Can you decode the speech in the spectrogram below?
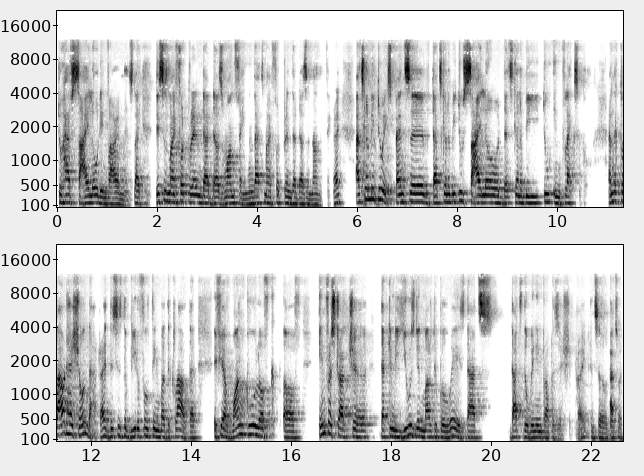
to have siloed environments. Like this is my footprint that does one thing, and that's my footprint that does another thing, right? That's going to be too expensive. That's going to be too siloed. That's going to be too inflexible. And the cloud has shown that, right? This is the beautiful thing about the cloud that if you have one pool of, of infrastructure that can be used in multiple ways, that's that's the winning proposition, right? And so that's what.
